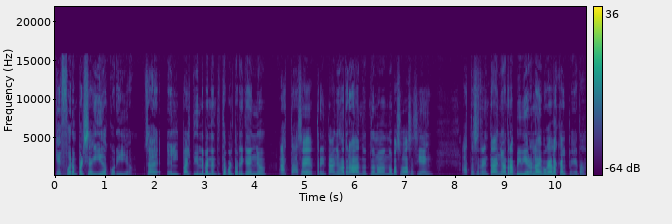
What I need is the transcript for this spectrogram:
que fueron perseguidos, Corillo. O sea, el Partido Independentista Puertorriqueño, hasta hace 30 años atrás, esto no, no pasó hace 100, hasta hace 30 años atrás vivieron la época de las carpetas,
